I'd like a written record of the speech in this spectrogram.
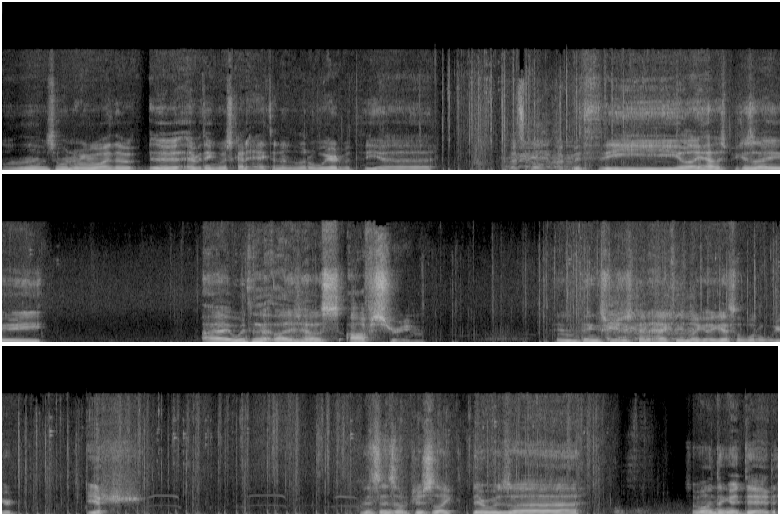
I was wondering why the uh, everything was kind of acting a little weird with the with the lighthouse because I I went to that lighthouse off stream and things were just kind of acting like I guess a little weird. Yes. In the sense of just like there was a so one thing I did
